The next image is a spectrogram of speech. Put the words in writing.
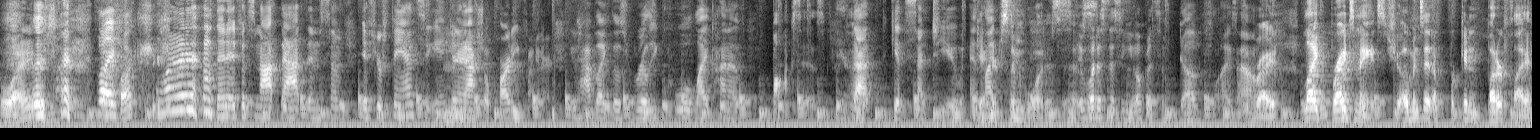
What? It's like, The like, fuck? what? Then if it's not that, then some. If you're fancy and get an Mhm. actual party planner, you have like those really cool like kind of boxes Yeah. that get sent to you, and Yeah, like some. like, what is this? What is this? And you open it, some dove flies out. Right? Like Bridesmaids. She opens it, a freaking butterfly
